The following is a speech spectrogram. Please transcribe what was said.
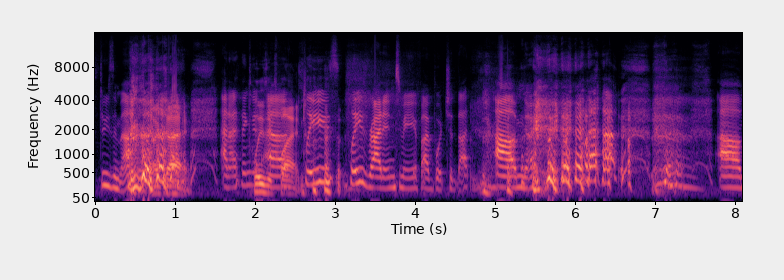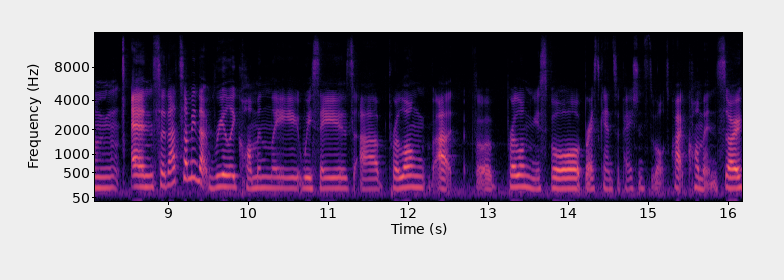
Trastuzumab. Okay. and I think Please uh, explain. please please write into me if I butchered that. Um, no. um, and so that's something that really commonly we see is uh, prolonged uh, for prolonged use for breast cancer patients as well. It's quite common. So.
